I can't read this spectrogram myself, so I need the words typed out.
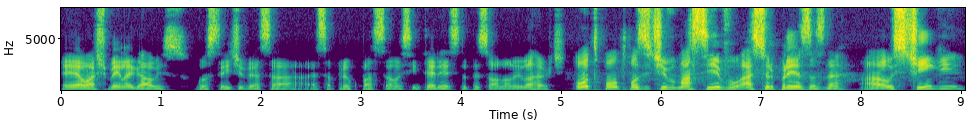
É, eu acho bem legal isso. Gostei de ver essa, essa preocupação, esse interesse do pessoal na Leila Hurt. Outro ponto positivo massivo, as surpresas, né? O Sting,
